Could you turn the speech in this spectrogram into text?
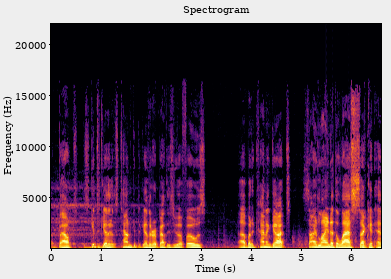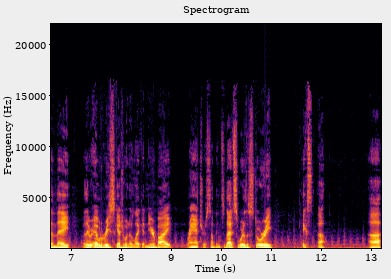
about this get together, this town get together about these UFOs, uh, but it kind of got sidelined at the last second, and they they were able to reschedule it at like a nearby ranch or something. So that's where the story picks up. Uh,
